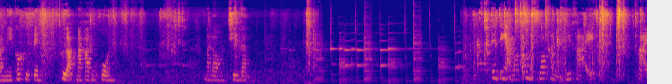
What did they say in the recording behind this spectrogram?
วันนี้ก็คือเป็นเผือกนะคะทุกคน มาลองชิมกันจริงๆอะมันก็เหมือนพวกขนมที่ขาย ขาย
